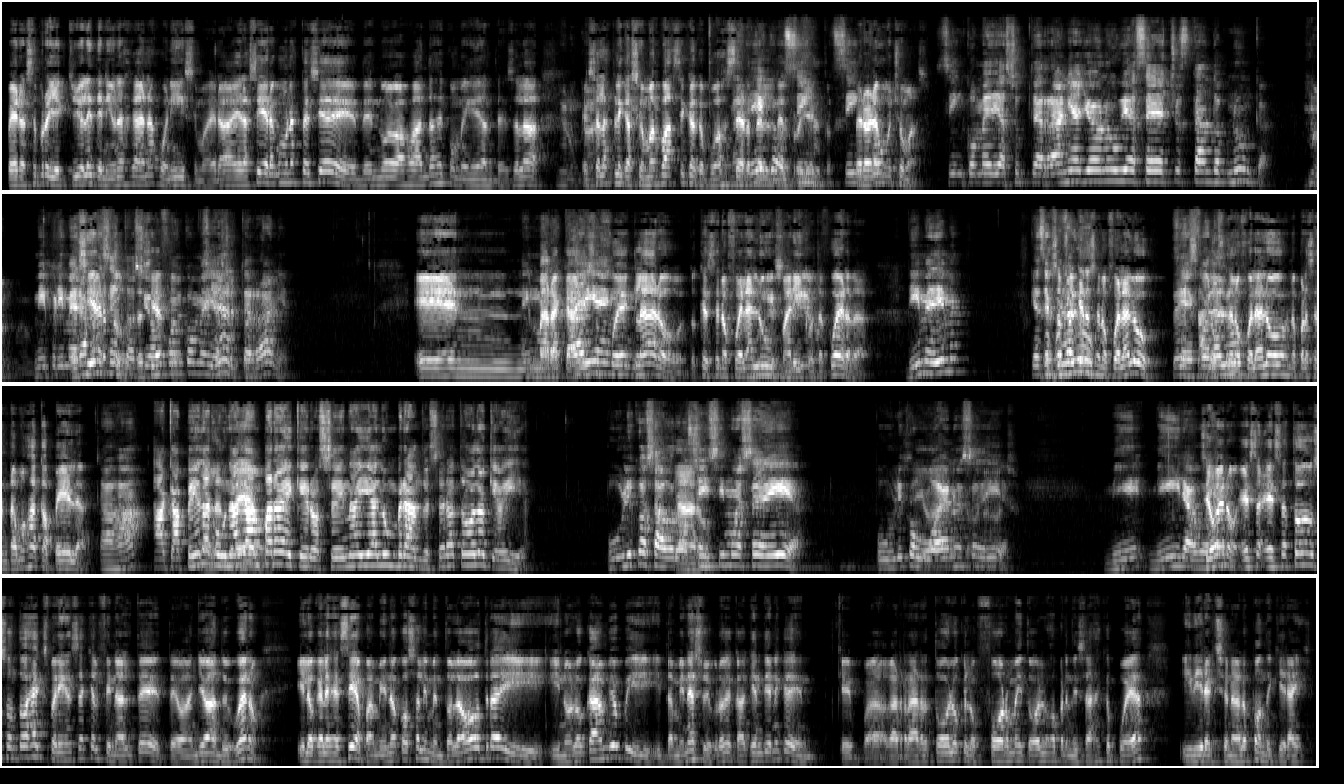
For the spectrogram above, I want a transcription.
Pero ese proyecto yo le tenía unas ganas buenísimas. Era, era así, era como una especie de, de nuevas bandas de comediantes. Esa es la, esa es la explicación más básica que puedo hacer del, del proyecto. sin Pero era mucho más. Sin comedia subterránea yo no hubiese hecho stand-up nunca. Mi primera cierto, presentación cierto. fue en comedia Cierto. subterránea. En, En Maracay Maracay, eso fue, claro, que se nos fue la luz, marico. ¿te acuerdas? Dime, dime. Que se Eso fue fue que se nos fue la luz. Se Esa, fue la Se nos fue la luz, nos presentamos a capela. Ajá. A capela con una lámpara de querosena ahí alumbrando, eso era todo lo que había. Público sabrosísimo ese día. Público Sí, bueno vale, ese día. Mi- mira, güey. Sí, bueno, esa- esas todas son todas experiencias que al final te, te van llevando. Y bueno, y lo que les decía, para mí una cosa alimentó la otra y, y no lo cambio. Y, y también eso, yo creo que cada quien tiene que, que agarrar todo lo que lo forma y todos los aprendizajes que pueda y direccionarlos para donde quiera ir.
